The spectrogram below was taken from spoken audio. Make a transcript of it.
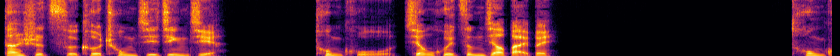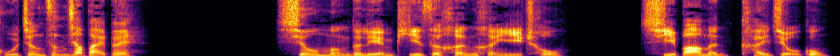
但是此刻冲击境界，痛苦将会增加百倍。痛苦将增加百倍。萧猛的脸皮子狠狠一抽，起八门开九宫。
